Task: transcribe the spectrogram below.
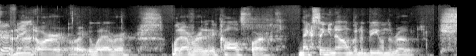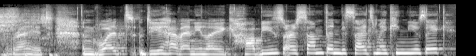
then, or, or whatever, whatever it calls for. Next thing you know, I'm going to be on the road. Right. And what do you have any like hobbies or something besides making music?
